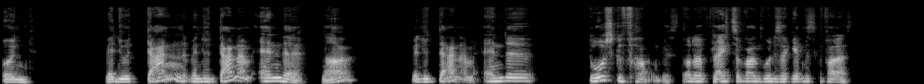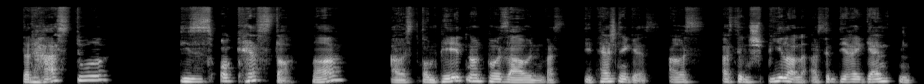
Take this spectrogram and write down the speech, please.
Und wenn du dann, wenn du dann am Ende, na, wenn du dann am Ende durchgefahren bist oder vielleicht sogar ein gutes Ergebnis gefahren hast, dann hast du dieses Orchester na, aus Trompeten und Posaunen, was die Technik ist, aus, aus den Spielern, aus den Dirigenten,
